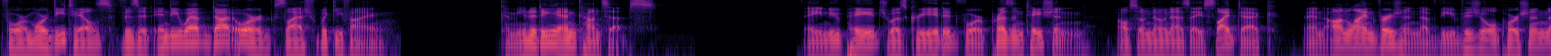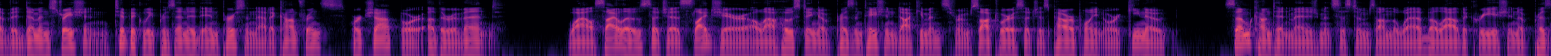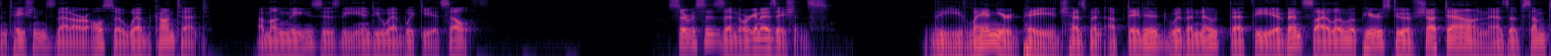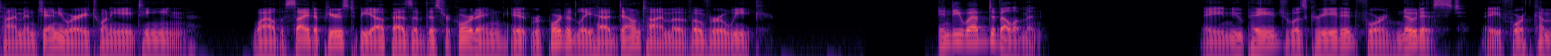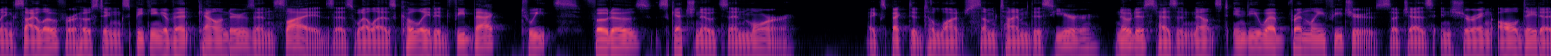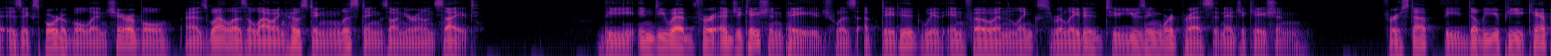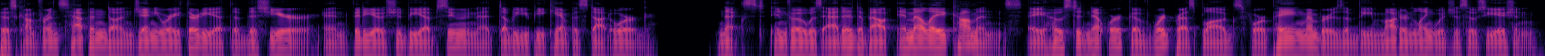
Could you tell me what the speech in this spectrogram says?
For more details, visit indieweb.org/wikifying. Community and concepts. A new page was created for presentation, also known as a slide deck, an online version of the visual portion of a demonstration typically presented in person at a conference, workshop, or other event. While silos such as SlideShare allow hosting of presentation documents from software such as PowerPoint or Keynote, some content management systems on the web allow the creation of presentations that are also web content. Among these is the IndieWeb Wiki itself. Services and Organizations the Lanyrd page has been updated with a note that the event silo appears to have shut down as of sometime in January 2018. While the site appears to be up as of this recording, it reportedly had downtime of over a week. IndieWeb Development A new page was created for Notist, a forthcoming silo for hosting speaking event calendars and slides, as well as collated feedback, tweets, photos, sketch notes, and more. Expected to launch sometime this year, Notist has announced IndieWeb friendly features such as ensuring all data is exportable and shareable, as well as allowing hosting listings on your own site. The IndieWeb for Education page was updated with info and links related to using WordPress in education. First up, the WP Campus Conference happened on January 30th of this year, and videos should be up soon at wpcampus.org. Next, info was added about MLA Commons, a hosted network of WordPress blogs for paying members of the Modern Language Association.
